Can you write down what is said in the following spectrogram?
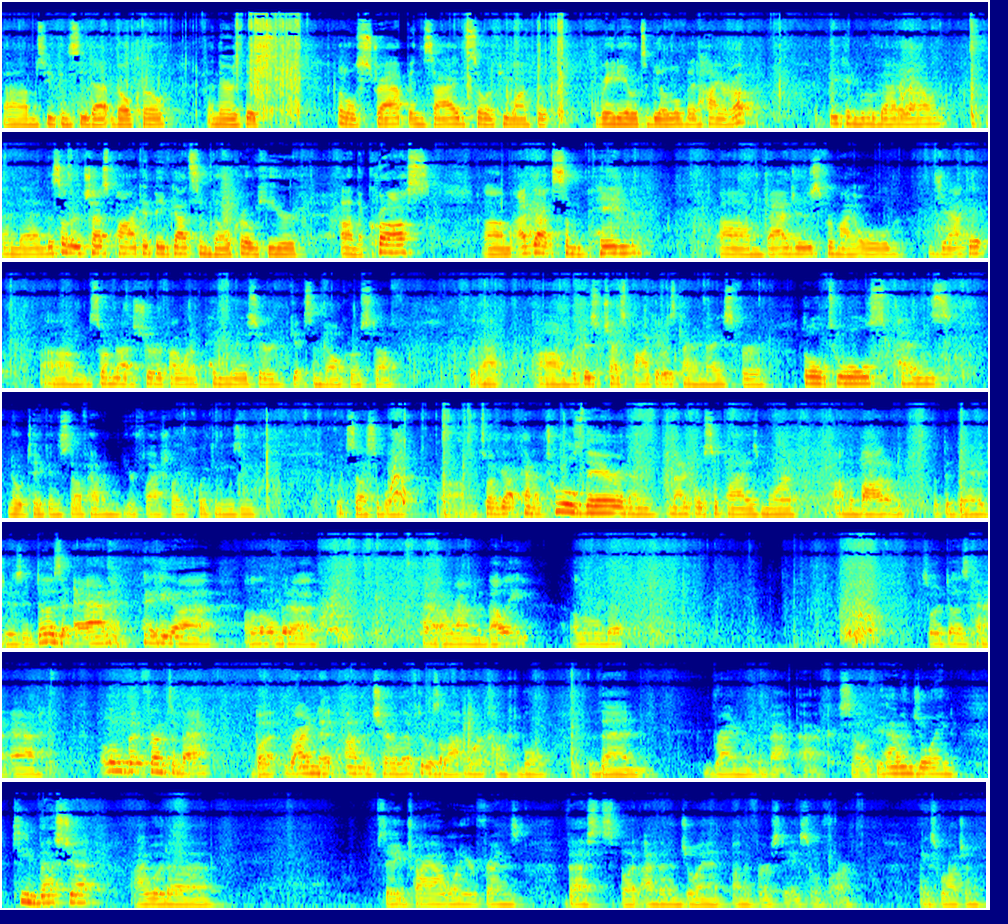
um, so you can see that Velcro. And there's this little strap inside, so if you want the radio to be a little bit higher up, you can move that around. And then this other chest pocket, they've got some Velcro here on the cross. Um, I've got some pinned um, badges for my old jacket. Um, so I'm not sure if I want to pin this or get some Velcro stuff for that. Um, but this chest pocket was kind of nice for little tools, pens, note-taking stuff, having your flashlight quick and easy, accessible. Um, so I've got kind of tools there and then medical supplies more on the bottom with the bandages. It does add a, uh, a little bit of kind of around the belly a little bit. So it does kind of add a little bit front to back, but riding it on the chairlift, it was a lot more comfortable than riding with a backpack. So if you haven't joined Team Vest yet, I would uh, say try out one of your friends' vests, but I've been enjoying it on the first day so far. Thanks for watching.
